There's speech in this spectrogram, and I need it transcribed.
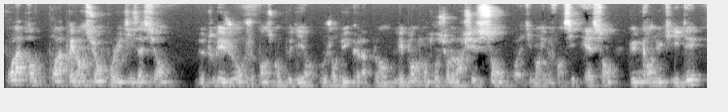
pour la pour la prévention, pour l'utilisation de tous les jours, je pense qu'on peut dire aujourd'hui que la plante, les plantes qu'on trouve sur le marché sont relativement inoffensives et elles sont d'une grande utilité.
